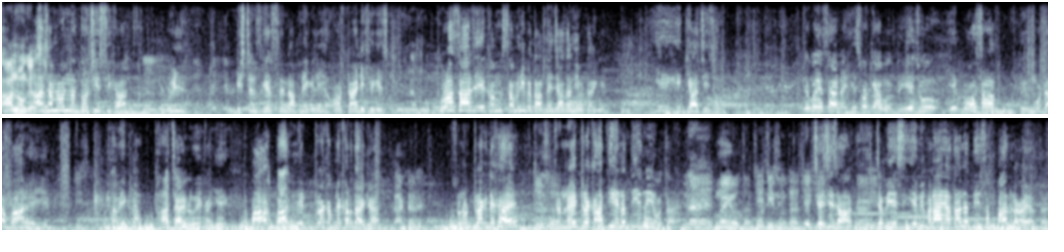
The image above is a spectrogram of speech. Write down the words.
ऑन हो गया आज हम लोगों ने दो चीज़ सीखा व्हील डिस्टेंस गेज से नापने के लिए और टायर डिफे गेज के लिए। थोड़ा सा आज एक हम समरी बताते हैं ज़्यादा नहीं बताएँगे। ये ये क्या चीज़ है? देखो ऐसा है ना इसको क्या बोलते हैं? ये जो एक बहुत सारा मोटा बार है ये मतलब एक ना ढांचा है लोहे का। ये बाद बाद में ट्रक अपने खरीदा है क्या? सुनो ट्रक देखा है? जी सर। जब नई ट्रक आती है ना तो ये नहीं होता है। नहीं। होता नहीं होता। चेसिस हाँ तो जब ये ये भी बनाया जाता है ना तो ये सब बाद लगाया जाता है।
